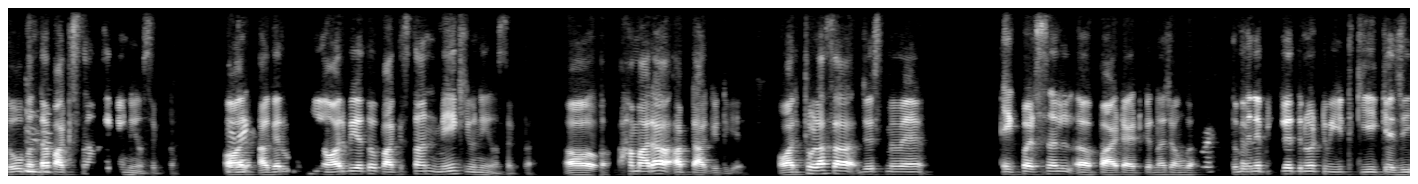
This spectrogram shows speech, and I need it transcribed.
तो वो बंदा पाकिस्तान से क्यों नहीं हो सकता? और अगर वो कहीं और भी है तो पाकिस्तान में क्यों नहीं हो सकता? हमारा अब टारगेट ये और थोड़ा सा जो इसमें मैं एक पर्सनल पार्ट ऐड करना चाहूँगा। तो मैंने पिछले दिनों ट्वीट की कि जी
